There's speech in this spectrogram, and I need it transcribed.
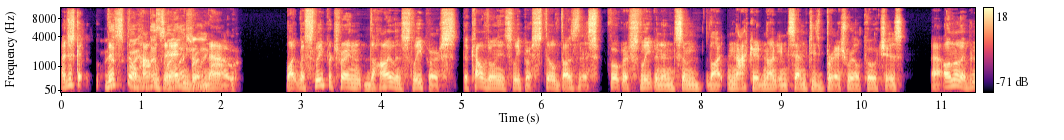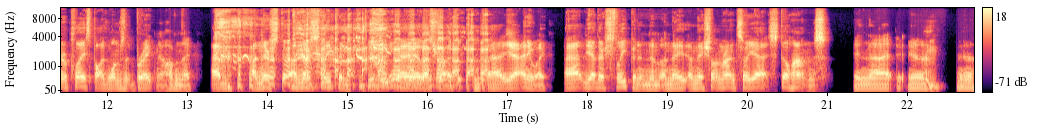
I just get this That's still quite- happens in Edinburgh leisurely. now. Like the sleeper train, the Highland sleepers, the Caledonian sleeper still does this. Folk are sleeping in some like knackered 1970s British rail coaches. Uh, oh no, they've been replaced by the ones that break now, haven't they? Um, and they're st- and they're sleeping. yeah, yeah, that's right. Uh, yeah. Anyway, uh, yeah, they're sleeping in them, and they and they shut them around. So yeah, it still happens. In uh, yeah, Hmm. yeah.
